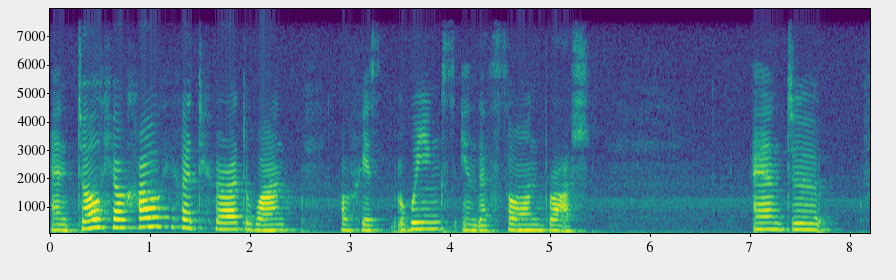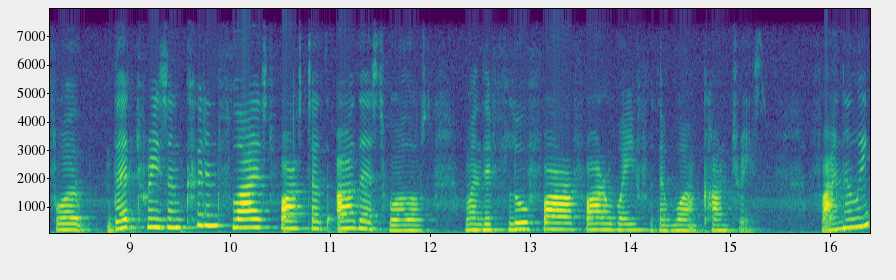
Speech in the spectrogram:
and told her how he had hurt one of his wings in the thorn bush, and uh, for that reason couldn't fly as fast as other swallows when they flew far, far away for the warm countries. Finally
